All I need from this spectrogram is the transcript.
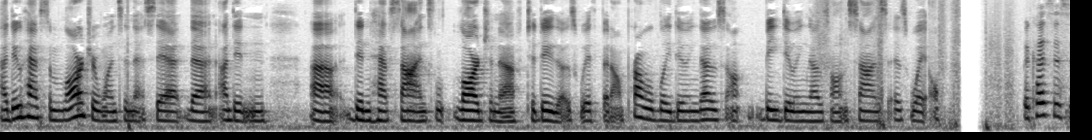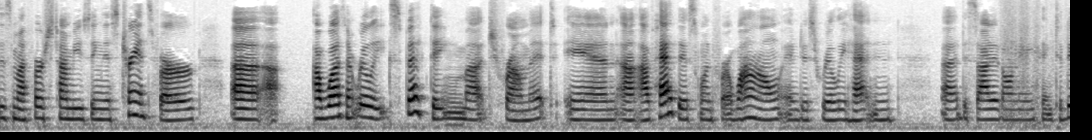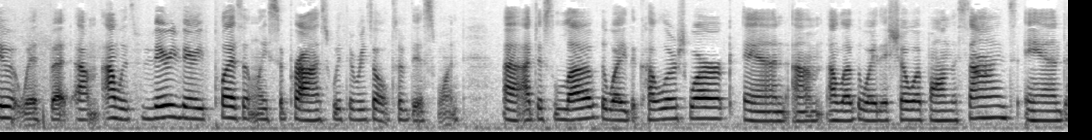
I do have some larger ones in that set that I didn't uh, didn't have signs large enough to do those with, but I'll probably doing those on, be doing those on signs as well. Because this is my first time using this transfer, uh, I, I wasn't really expecting much from it, and uh, I've had this one for a while and just really hadn't uh, decided on anything to do it with, but um, I was very, very pleasantly surprised with the results of this one. Uh, I just love the way the colors work, and um, I love the way they show up on the sides, and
